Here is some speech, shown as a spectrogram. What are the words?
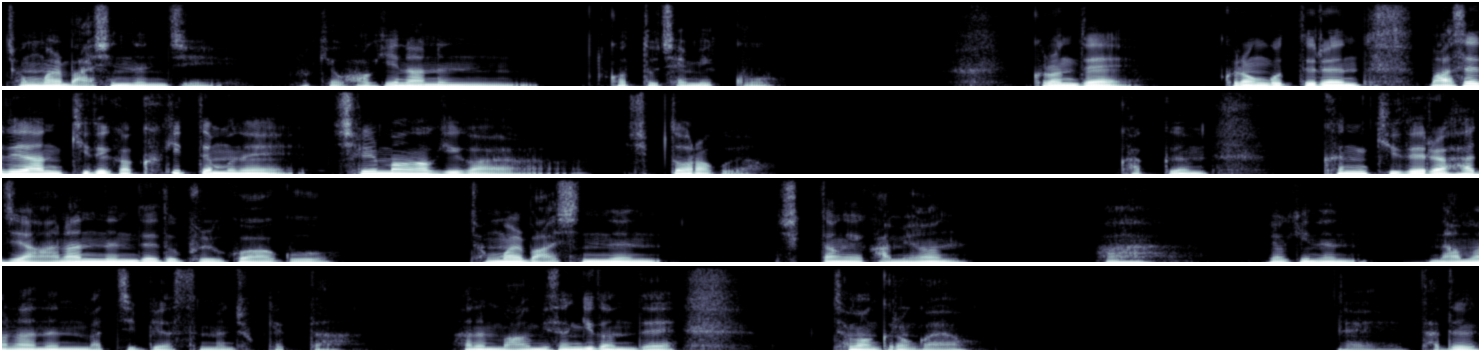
정말 맛있는지 그렇게 확인하는 것도 재밌고 그런데 그런 곳들은 맛에 대한 기대가 크기 때문에 실망하기가 쉽더라고요. 가끔 큰 기대를 하지 않았는데도 불구하고 정말 맛있는 식당에 가면 아, 여기는 나만 아는 맛집이었으면 좋겠다 하는 마음이 생기던데 저만 그런가요? 네, 다들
